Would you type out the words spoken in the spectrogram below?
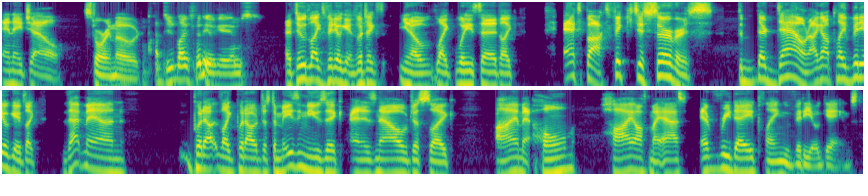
NHL story mode. That dude likes video games. A dude likes video games, which you know, like when he said like Xbox fix your servers, they're down. I gotta play video games. Like that man put out like put out just amazing music and is now just like I'm at home, high off my ass every day playing video games.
